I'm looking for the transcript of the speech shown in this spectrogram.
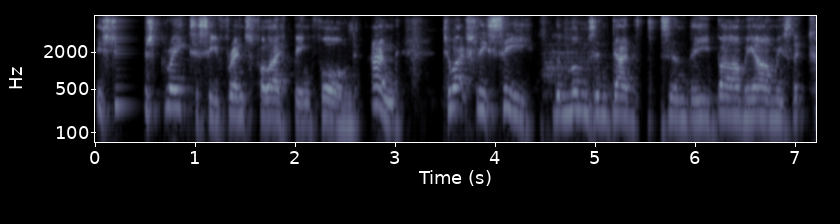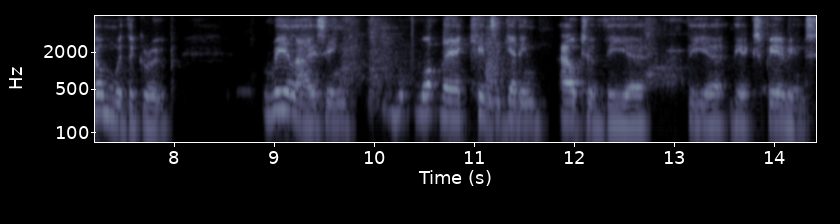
it's just great to see Friends for Life being formed and to actually see the mums and dads and the barmy armies that come with the group realizing w- what their kids are getting out of the uh, the uh, the experience.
